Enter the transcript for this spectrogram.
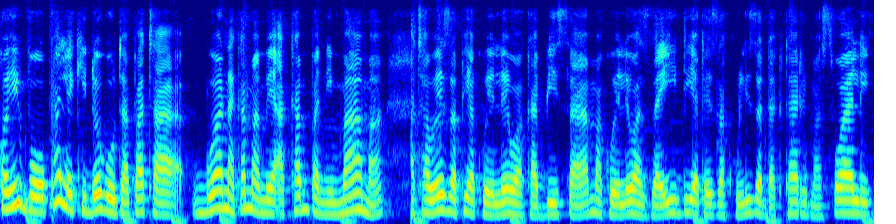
kwa hivyo pale kidogo utapata bwana kama ameakampani mama ataweza pia kuelewa kabisa ama kuelewa zaidi ataweza kuuliza daktari maswali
